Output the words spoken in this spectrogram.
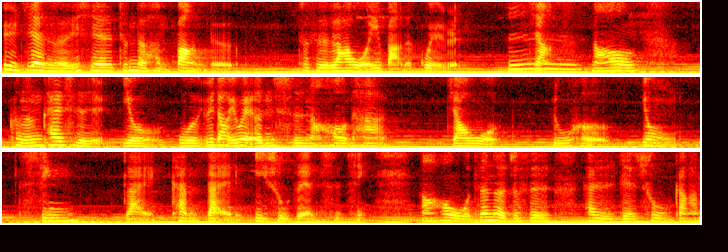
遇见了一些真的很棒的，就是拉我一把的贵人，嗯，这样，然后。可能开始有我遇到一位恩师，然后他教我如何用心来看待艺术这件事情，然后我真的就是开始接触刚刚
